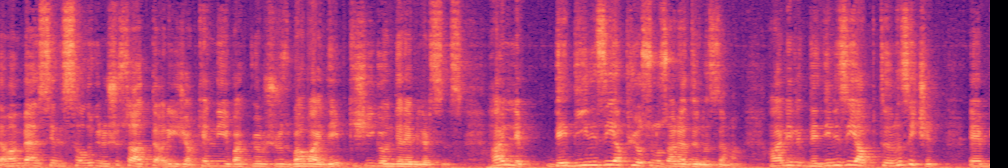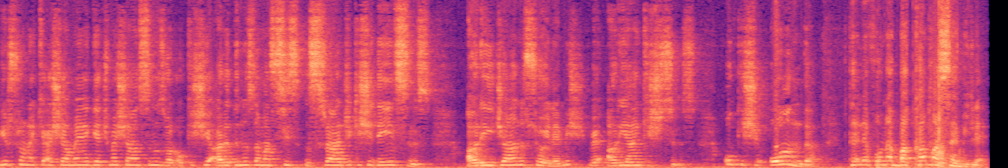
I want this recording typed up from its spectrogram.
Tamam ben seni salı günü şu saatte arayacağım. Kendine iyi bak, görüşürüz, bye deyip kişiyi gönderebilirsiniz. Haliyle dediğinizi yapıyorsunuz aradığınız zaman. Haliyle dediğinizi yaptığınız için e, bir sonraki aşamaya geçme şansınız var. O kişiyi aradığınız zaman siz ısrarcı kişi değilsiniz. Arayacağını söylemiş ve arayan kişisiniz. O kişi o anda telefona bakamasa bile,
